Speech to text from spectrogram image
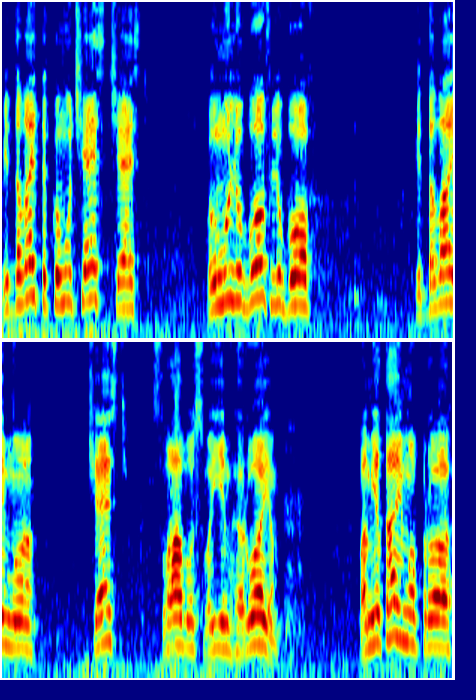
Віддавайте кому честь, честь, кому любов, любов. Віддаваймо честь, славу своїм героям. Пам'ятаємо про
